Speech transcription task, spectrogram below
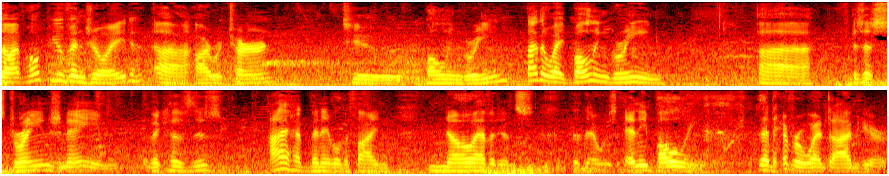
So I hope you've enjoyed uh, our return to Bowling Green. By the way, Bowling Green uh, is a strange name because there's, I have been able to find no evidence that there was any bowling that ever went on here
